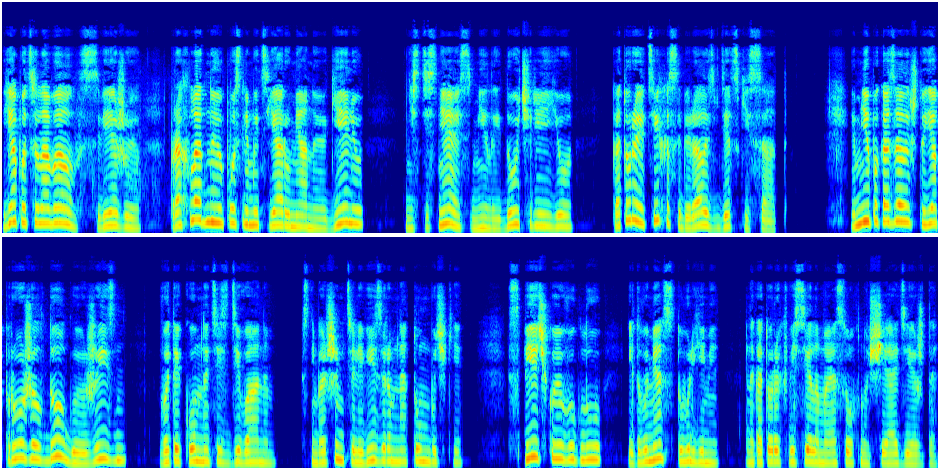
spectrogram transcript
я поцеловал свежую, прохладную после мытья румяную гелю не стесняясь милой дочери ее, которая тихо собиралась в детский сад. И мне показалось, что я прожил долгую жизнь в этой комнате с диваном, с небольшим телевизором на тумбочке, с печкой в углу и двумя стульями, на которых висела моя сохнущая одежда.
